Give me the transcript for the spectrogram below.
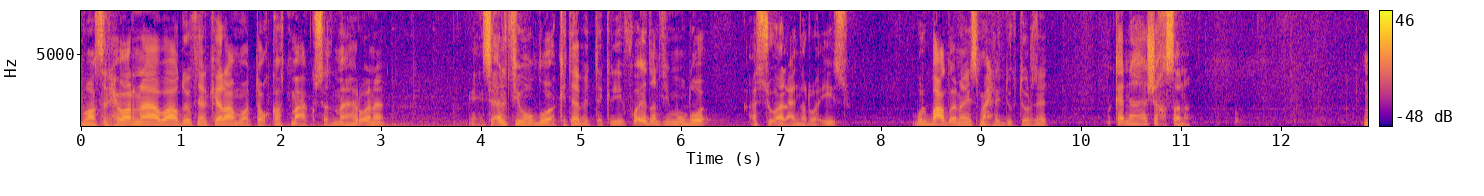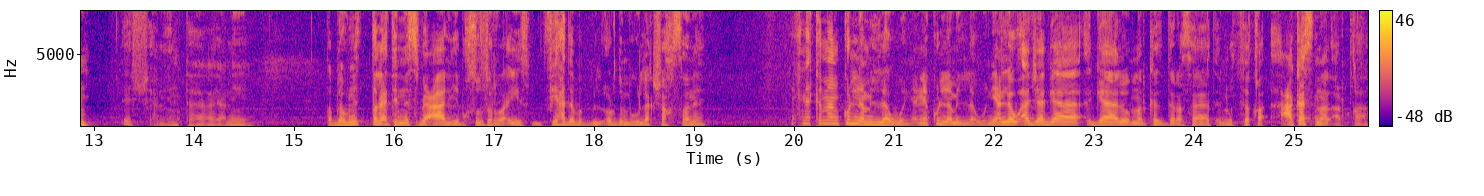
نواصل حوارنا وضيوفنا الكرام وتوقفت معك أستاذ ماهر وأنا يعني سألت في موضوع كتاب التكليف وأيضا في موضوع السؤال عن الرئيس والبعض أنا يسمح لي الدكتور زيد كأنها شخصنه ليش يعني أنت يعني طب لو طلعت النسبة عالية بخصوص الرئيس في حدا بالأردن بيقول لك شخصنة إحنا كمان كلنا بنلون يعني كلنا بنلون يعني لو اجى قالوا مركز دراسات إنه الثقة عكسنا الأرقام.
